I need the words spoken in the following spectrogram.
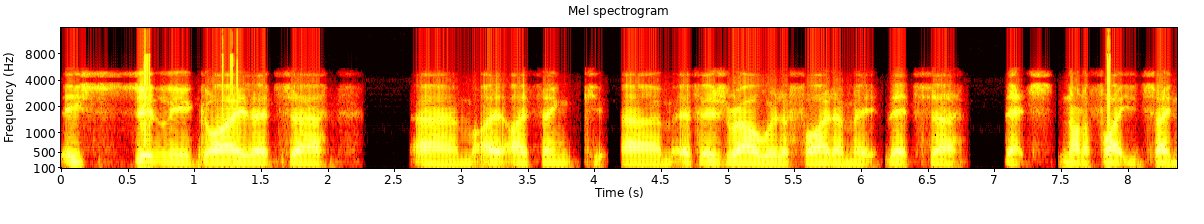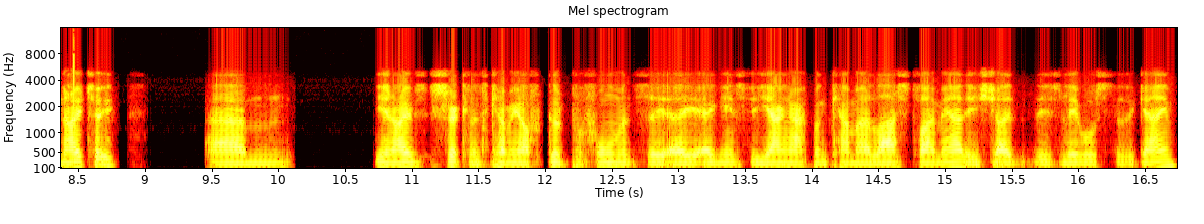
he's certainly a guy that uh, um, I, I think um, if Israel were to fight him, it, that's uh, that's not a fight you'd say no to. Um, you know, Strickland's coming off a good performance uh, against the young up and comer last time out. He showed there's levels to the game.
